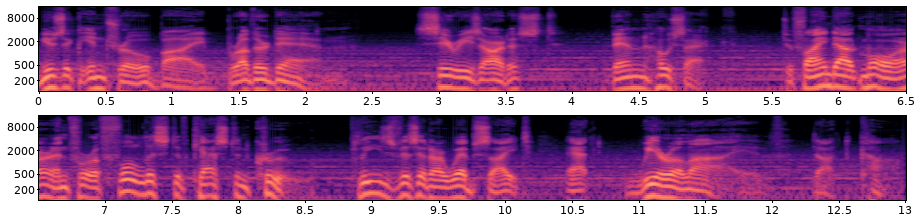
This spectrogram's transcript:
Music intro by Brother Dan. Series artist Ben Hosak. To find out more and for a full list of cast and crew, please visit our website at we'realive.com.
